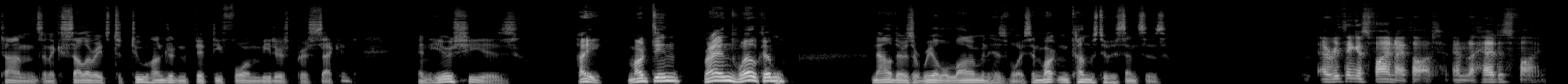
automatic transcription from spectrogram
tons and accelerates to 254 meters per second. And here she is. Hi, Martin, friend, welcome. Now there's a real alarm in his voice, and Martin comes to his senses. Everything is fine, I thought, and the head is fine.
